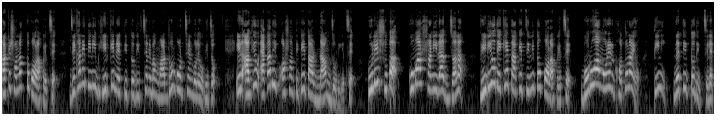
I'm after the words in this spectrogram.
তাকে শনাক্ত করা হয়েছে, যেখানে তিনি ভিড়কে নেতৃত্ব দিচ্ছেন এবং মারধর করছেন বলে অভিযোগ। এর আগেও একাধিক অশান্তিতে তার নাম জড়িয়েছে। পুলিশ সুপার কুমার সানিরাজ জানান ভিডিও দেখে তাকে চিহ্নিত করা হয়েছে। বড়ুয়া মোড়ের ঘটনায়ও তিনি নেতৃত্ব দিচ্ছিলেন।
